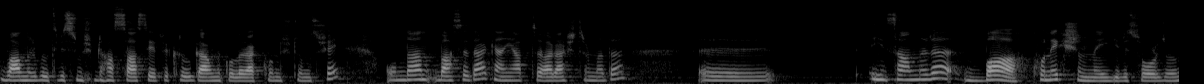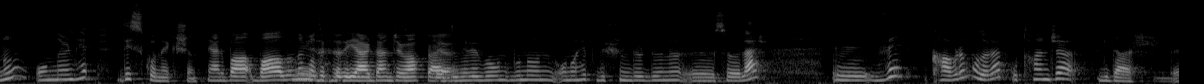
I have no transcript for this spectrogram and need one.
vulnerability bizim şimdi hassasiyet ve kırılganlık olarak konuştuğumuz şey. Ondan bahsederken yaptığı araştırmada e, insanlara bağ, connection ile ilgili sorduğunu, onların hep disconnection yani ba- bağlanamadıkları yerden cevap verdiğini ve bunun onu hep düşündürdüğünü e, söyler. E, ve kavram olarak utanca gider e,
